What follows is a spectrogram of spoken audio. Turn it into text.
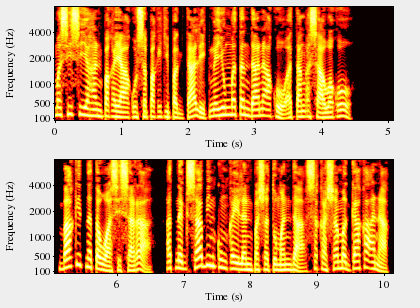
masisiyahan pa kaya ako sa pakikipagtalik ngayong matanda na ako at ang asawa ko. Bakit natawa si Sara, at nagsabing kung kailan pa siya tumanda saka siya magkakaanak,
